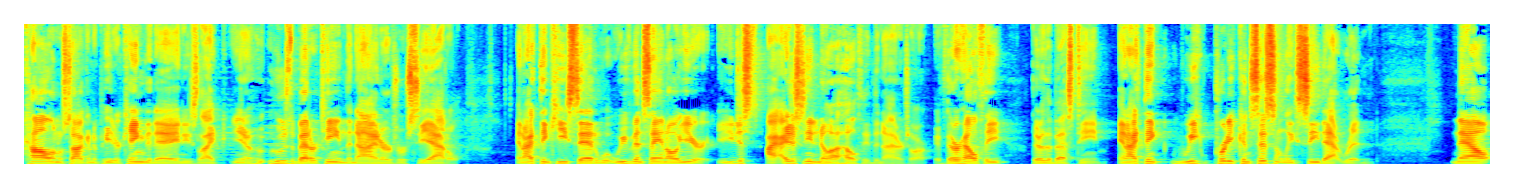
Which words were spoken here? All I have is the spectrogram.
Colin was talking to Peter King today, and he's like, you know, who, who's the better team, the Niners or Seattle? And I think he said what we've been saying all year. You just, I, I just need to know how healthy the Niners are. If they're healthy, they're the best team, and I think we pretty consistently see that written. Now,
